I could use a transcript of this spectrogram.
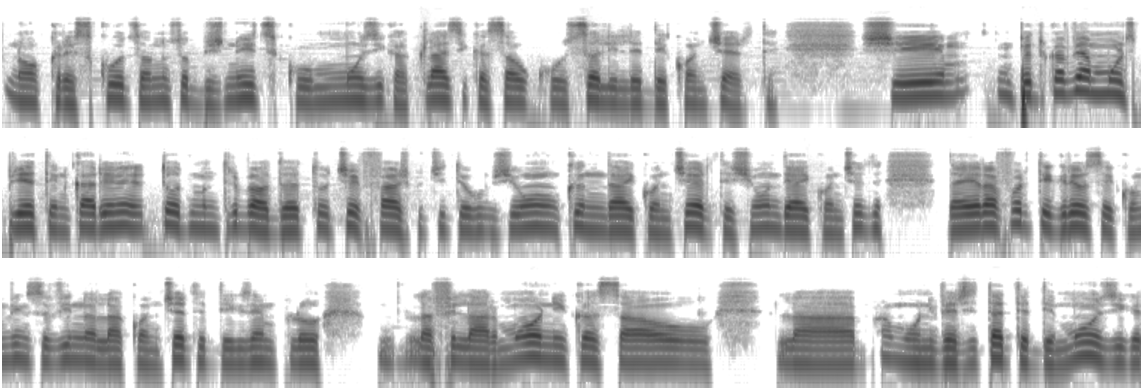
nu au crescut sau nu sunt obișnuiți cu muzica clasică sau cu sălile de concerte. Și pentru că aveam mulți prieteni care tot mă întrebau de tot ce faci, cu ce te ocupi și un, când ai concerte și unde ai concerte, dar era foarte greu să-i conving să vină la concerte, de exemplu, la filarmonică sau la Universitatea de Muzică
